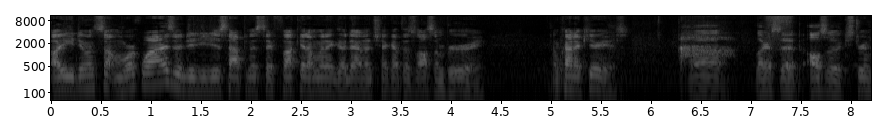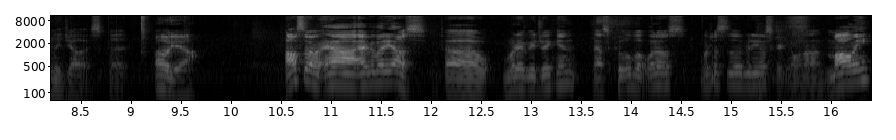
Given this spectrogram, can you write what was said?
are you doing something work wise, or did you just happen to say, "Fuck it, I'm gonna go down and check out this awesome brewery"? I'm kind of curious. Uh, like I said, also extremely jealous, but Oh yeah. Also, uh, everybody else, uh, whatever you're drinking, that's cool. But what else? What else? Does everybody else got going on? Molly,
